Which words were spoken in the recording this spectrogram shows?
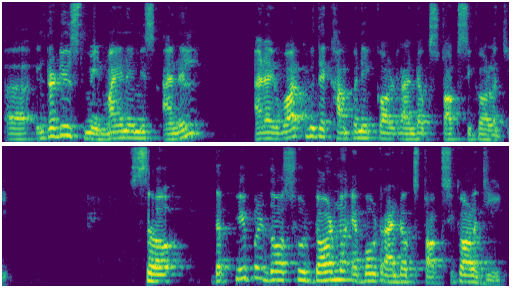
uh, introduced me, my name is Anil, and I work with a company called Randox Toxicology. So the people, those who don't know about Randox Toxicology,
